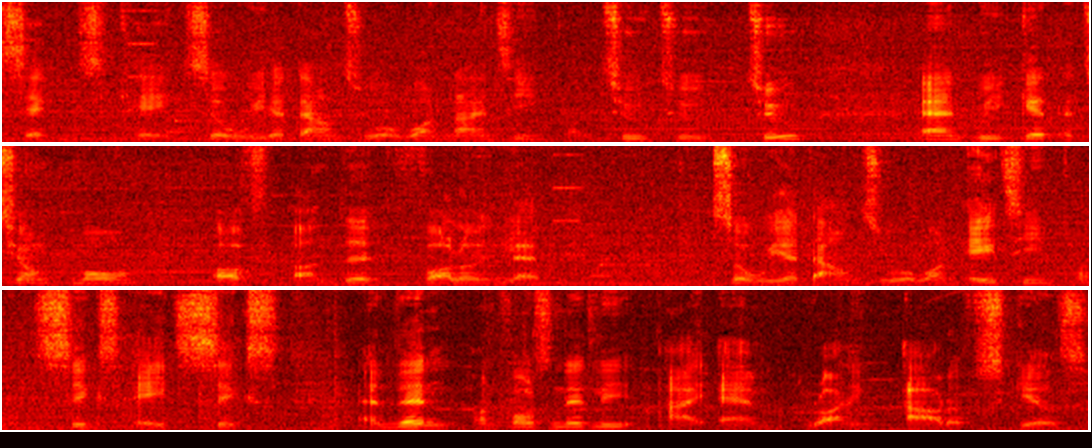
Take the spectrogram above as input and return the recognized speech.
second chicane. So we are down to a 119.222 and we get a chunk more off on the following lap. So we are down to a 118.686 and then, unfortunately, I am running out of skills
